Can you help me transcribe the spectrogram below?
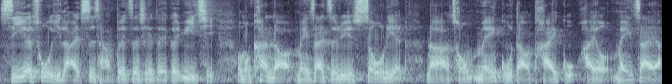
十一月初以来市场对这些的一个预期，我们看到美债殖率收敛。那从美股到台股，还有美债啊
